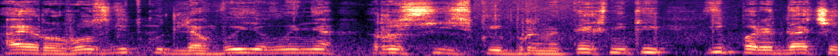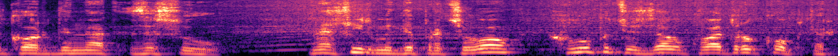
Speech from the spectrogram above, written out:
аеророзвідку для виявлення російської бронетехніки і передачі координат ЗСУ. На фірмі, де працював, хлопець узяв квадрокоптер,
